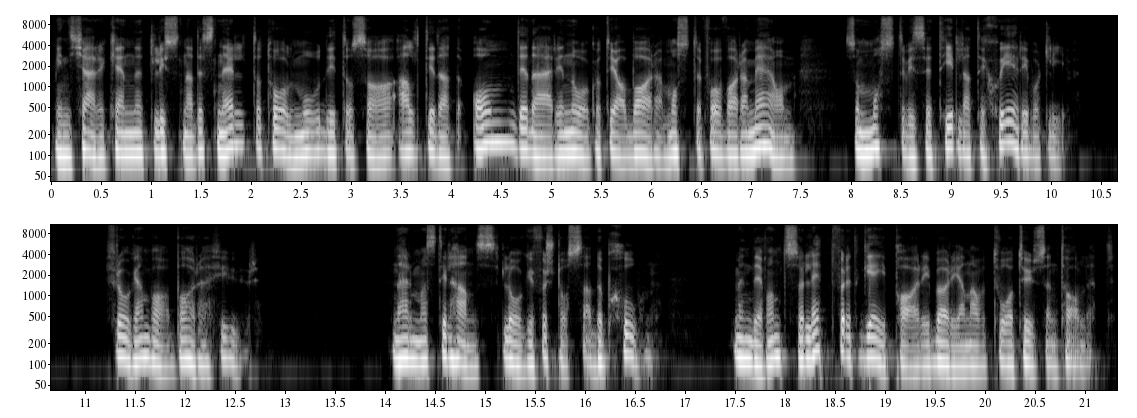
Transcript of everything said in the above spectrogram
min käre Kenneth lyssnade snällt och tålmodigt och sa alltid att om det där är något jag bara måste få vara med om, så måste vi se till att det sker i vårt liv. Frågan var bara hur. Närmast till hans låg ju förstås adoption. Men det var inte så lätt för ett gaypar i början av 2000-talet.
